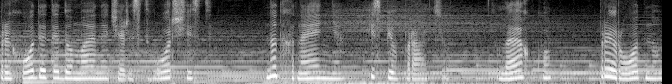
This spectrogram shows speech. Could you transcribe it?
приходити до мене через творчість, натхнення і співпрацю легко, природно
